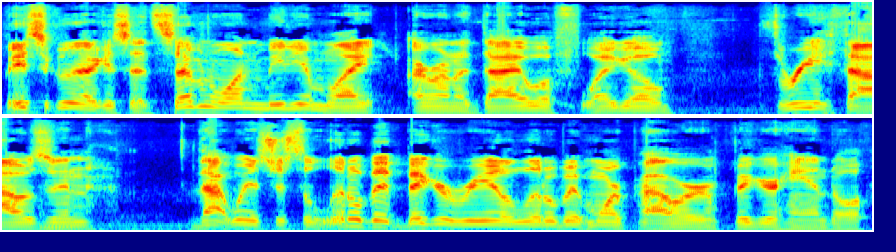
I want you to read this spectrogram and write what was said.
basically, like I said, 7.1 medium light. I run a Daiwa Fuego 3000. That way it's just a little bit bigger reel, a little bit more power, bigger handle.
